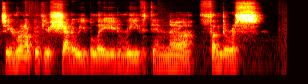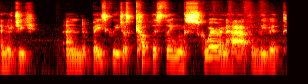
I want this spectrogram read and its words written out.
So you run up with your shadowy blade wreathed in uh, thunderous energy, and basically just cut this thing square in half and leave it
